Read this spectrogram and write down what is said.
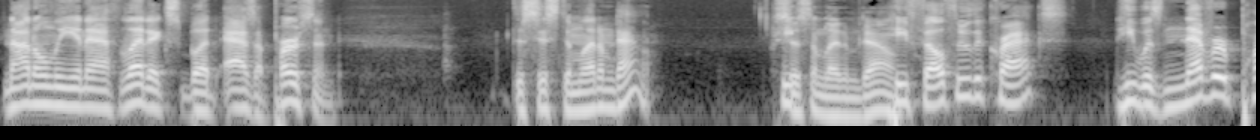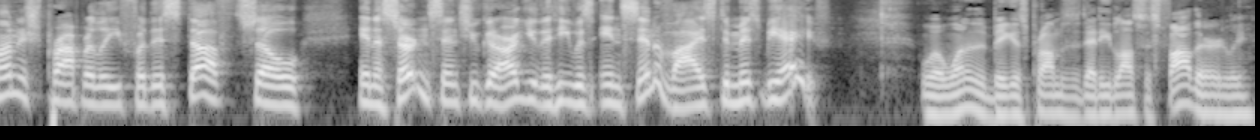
not only in athletics but as a person the system let him down System let him down. he fell through the cracks he was never punished properly for this stuff so in a certain sense you could argue that he was incentivized to misbehave well, one of the biggest problems is that he lost his father early.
